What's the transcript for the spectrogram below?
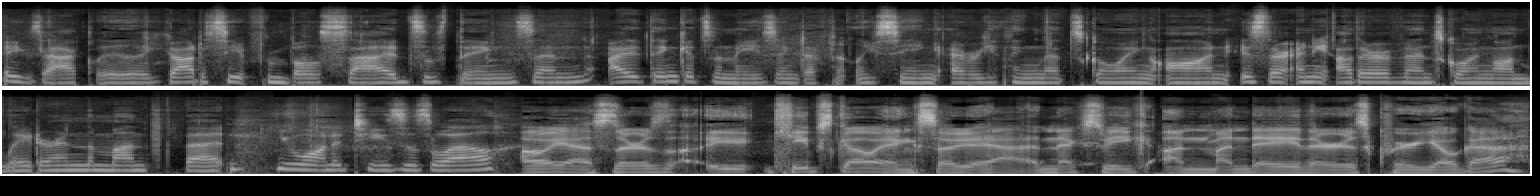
Exactly. Like, you got to see it from both sides of things. And I think it's amazing, definitely seeing everything that's going on. Is there any other events going on later in the month that you want to tease as well? Oh, yes. There's, it keeps going. So, yeah, next week on Monday, there's queer yoga.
